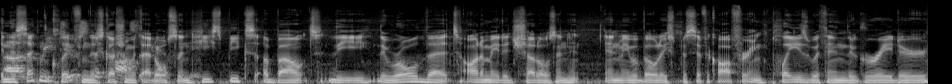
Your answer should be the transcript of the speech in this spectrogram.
In the uh, second clip from the discussion with Ed Olson, he speaks about the the role that automated shuttles and and May Mobility specific offering plays within the greater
